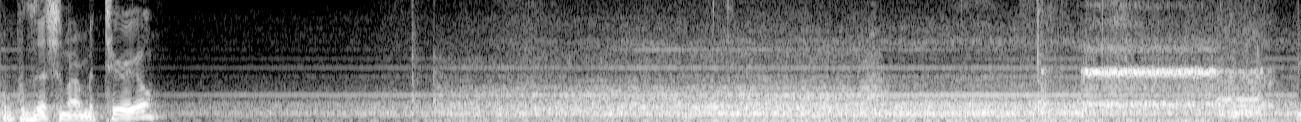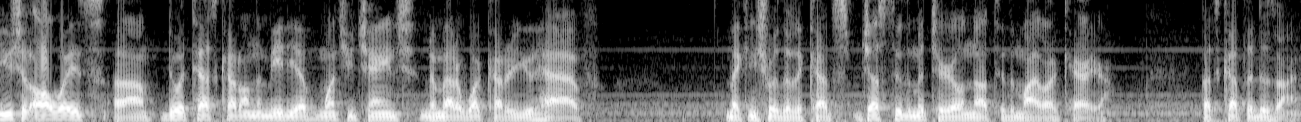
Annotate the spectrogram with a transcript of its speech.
We'll position our material You should always uh, do a test cut on the media once you change, no matter what cutter you have, making sure that it cuts just through the material and not through the mylar carrier. Let's cut the design.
